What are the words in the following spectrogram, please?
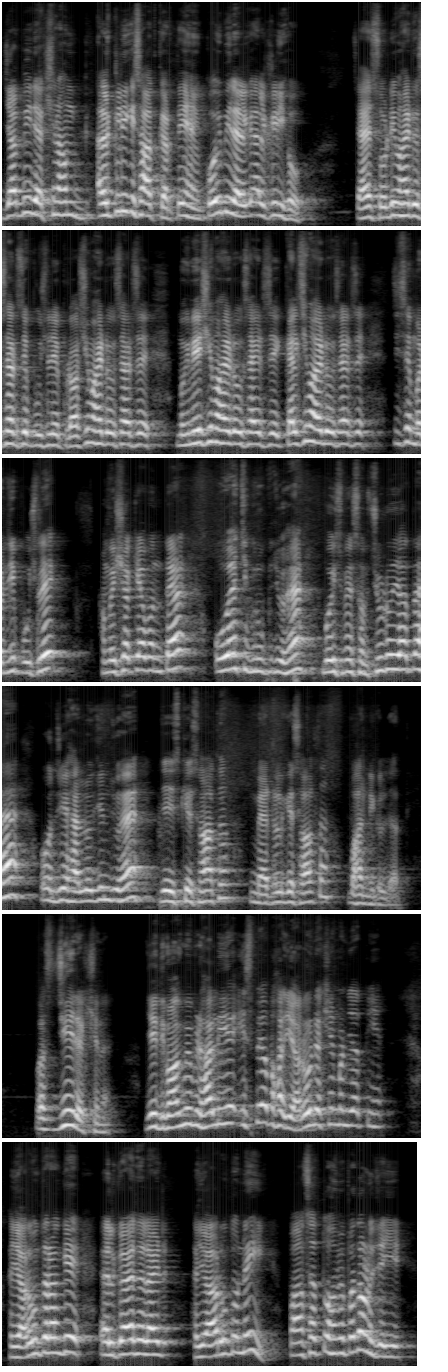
जब भी रिएक्शन हम अल्कली के साथ करते हैं, कोई भी अल्कली हो, चाहे सोडियम हाइड्रोक्साइड से पूछ ले पोटाशियम हाइड्रोक्साइड से मैग्नीशियम हाइड्रोक्साइड से कैल्शियम हाइड्रोक्साइड से, जिसे मर्ज़ी पूछ ले, हमेशा क्या बनता है? ओ OH ग्रुप जो है, वो इसमें सब्सिट्यूट हो जाता है और ये हेलोजन जो है, ये इसके साथ मेटल के साथ बाहर निकल जाती है। बस ये रिएक्शन है। ये दिमाग में बिठा ली है इस पर अब हज़ारों रिएक्शन बन जाती हैं। हज़ारों तरह के एल्काइल हेलाइड हज़ारों तो नहीं, पाँच सात तो हमें पता होना चाहिए।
